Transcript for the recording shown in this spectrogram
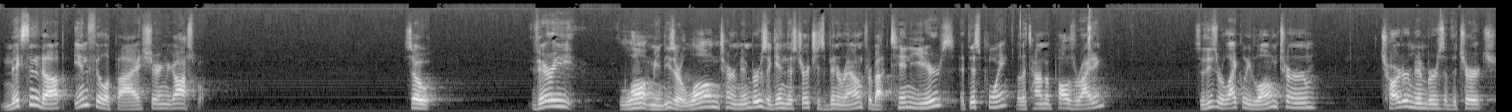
mixing it up in Philippi, sharing the gospel. So, very long, I mean, these are long term members. Again, this church has been around for about 10 years at this point, by the time of Paul's writing. So, these are likely long term charter members of the church.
